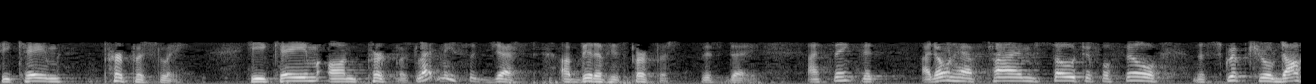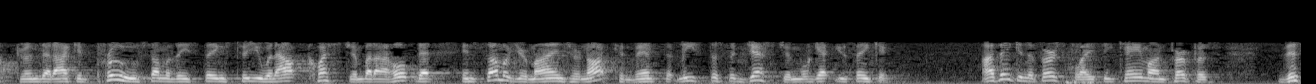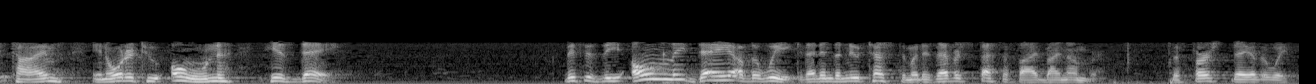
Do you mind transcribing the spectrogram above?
He came purposely. He came on purpose. Let me suggest a bit of his purpose this day. I think that I don't have time so to fulfill the scriptural doctrine that I could prove some of these things to you without question, but I hope that in some of your minds are not convinced, at least the suggestion will get you thinking. I think in the first place, he came on purpose this time in order to own his day. This is the only day of the week that in the New Testament is ever specified by number. The first day of the week.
